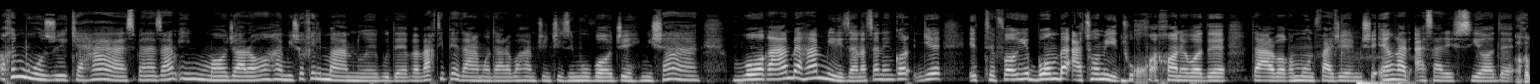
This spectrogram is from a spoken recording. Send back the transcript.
آخه موضوعی که هست به نظرم این ماجراها همیشه خیلی ممنوعه بوده و وقتی پدر مادر با همچین چیزی مواجه میشن واقعا به هم میریزن. اصلا انگار یه اتفاقی بمب اتمی تو خانواده در واقع منفجر میشه. اینقدر اثرش زیاده. آخه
